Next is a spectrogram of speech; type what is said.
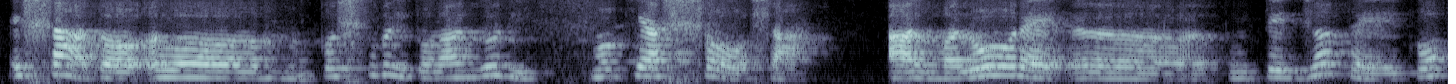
è stato costruito un algoritmo che associa al valore punteggio ateco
